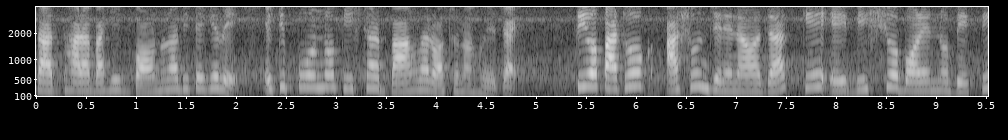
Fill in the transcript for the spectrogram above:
তার ধারাবাহিক বর্ণনা দিতে গেলে একটি পূর্ণ পৃষ্ঠার বাংলা রচনা হয়ে যায়। প্রিয় পাঠক, আসুন জেনে নেওয়া যাক কে এই বিশ্ব বরেণ্য ব্যক্তি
